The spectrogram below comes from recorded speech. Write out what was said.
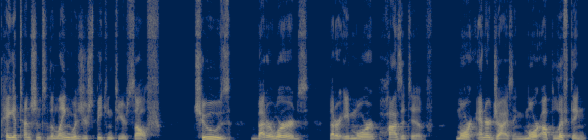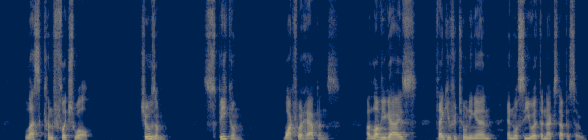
Pay attention to the language you're speaking to yourself. Choose better words that are a more positive, more energizing, more uplifting, less conflictual. Choose them, speak them, watch what happens. I love you guys. Thank you for tuning in, and we'll see you at the next episode.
